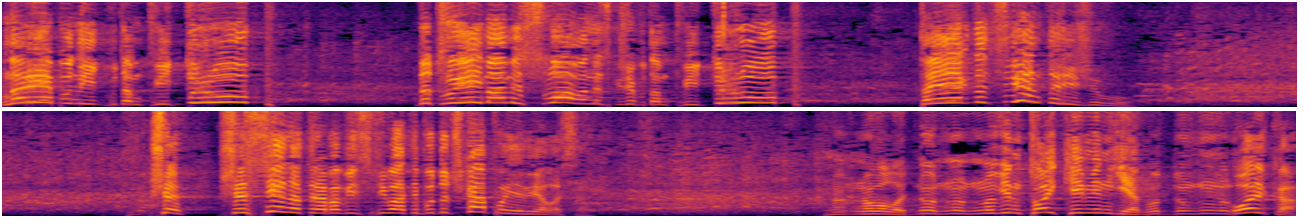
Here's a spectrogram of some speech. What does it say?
На рибу не йдь, бо там твій труп. До твоєї мами слова не скажи, бо там твій труп. Та я як на цвинтарі живу. Ще, ще сина треба відспівати, бо дочка появилася. Ну, ну Володь, ну, ну, ну він той, ким він є. Ну, ну, ну, Олька,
